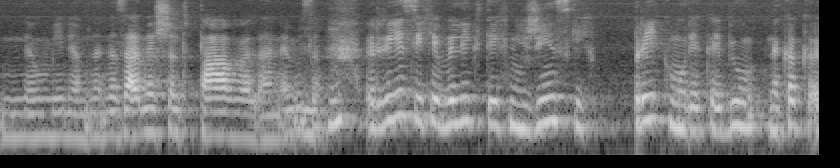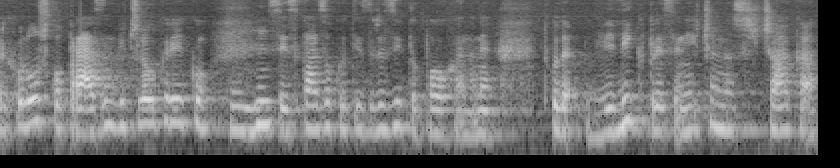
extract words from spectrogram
ne omenjam, na, na zadnje šant Pavela, ne? Mislim, mhm. res jih je veliko teh nižinskih prekmurje, ki je bil nekako arheološko prazen, bi človek rekel, uh mhm. -huh. se je izkazal kot izrazito polhan. Tako da veliko presenečenj nas čaka,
